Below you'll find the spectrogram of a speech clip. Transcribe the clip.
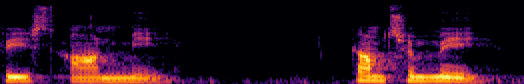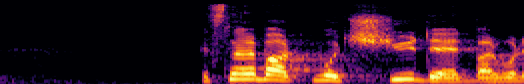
feast on me. Come to me. It's not about what you did, but what,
